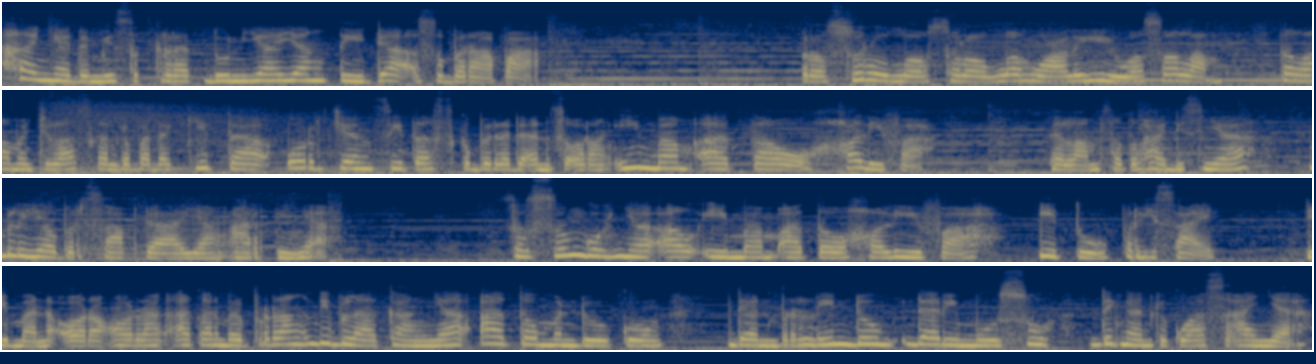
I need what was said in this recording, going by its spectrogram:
hanya demi sekerat dunia yang tidak seberapa. Rasulullah Shallallahu Alaihi Wasallam telah menjelaskan kepada kita urgensitas keberadaan seorang imam atau khalifah. Dalam satu hadisnya, beliau bersabda yang artinya, Sesungguhnya al-imam atau khalifah itu perisai, di mana orang-orang akan berperang di belakangnya atau mendukung dan berlindung dari musuh dengan kekuasaannya.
